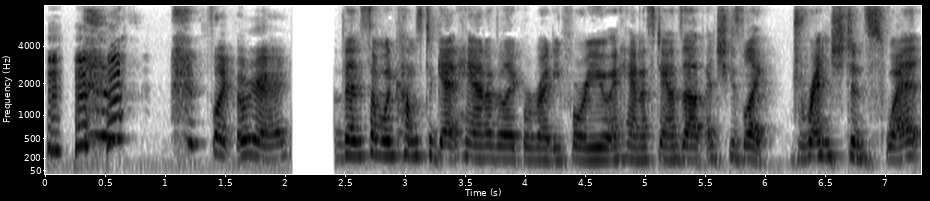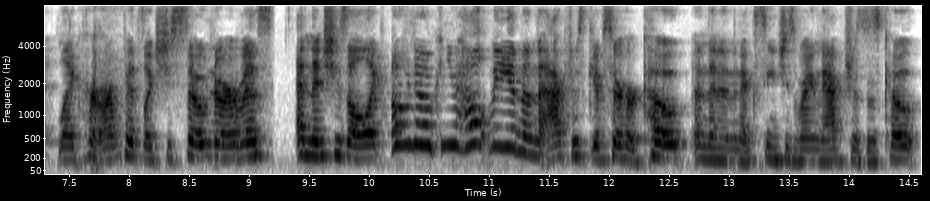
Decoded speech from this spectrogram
it's like, okay. Then someone comes to get Hannah. They're like, "We're ready for you." And Hannah stands up, and she's like drenched in sweat, like her armpits, like she's so nervous. And then she's all like, "Oh no, can you help me?" And then the actress gives her her coat, and then in the next scene, she's wearing the actress's coat,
